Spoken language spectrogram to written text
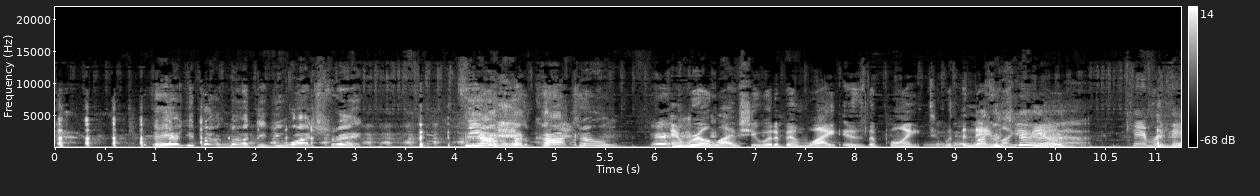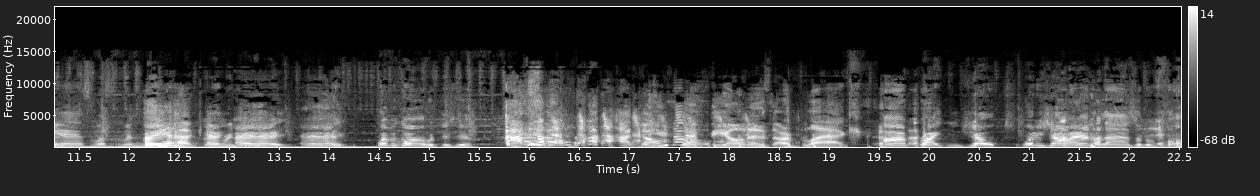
What the hell you talking about? Did you watch Shrek? Fiona was a cartoon. In real life, she would have been white. Is the point with the name like Fiona? Cameron Diaz. What's, what's Hey, Yeah, hey, Cameron Hey, hey, hey, hey, where we going with this here? I don't You know. said Fionas are black. I'm writing jokes. What is y'all analyzing them for?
